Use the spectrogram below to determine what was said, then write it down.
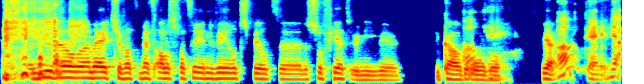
En nu wel een beetje wat met alles wat er in de wereld speelt, uh, de Sovjet-Unie weer, de Koude okay. Oorlog. Ja. Oké, ja,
